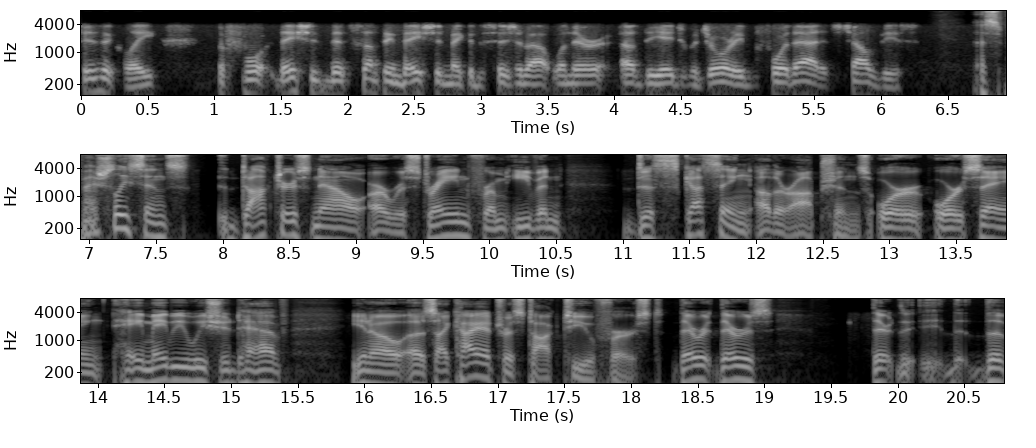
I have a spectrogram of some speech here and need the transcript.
physically. Before they should, that's something they should make a decision about when they're of the age of majority. Before that, it's child abuse. Especially since doctors now are restrained from even discussing other options or or saying, "Hey, maybe we should have, you know, a psychiatrist talk to you first. There there's there the the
